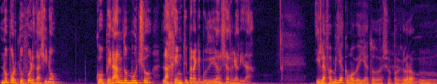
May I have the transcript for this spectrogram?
no por tu fuerza, sino cooperando mucho la gente para que pudieran ser realidad. ¿Y la familia cómo veía todo eso? Porque claro, mm,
